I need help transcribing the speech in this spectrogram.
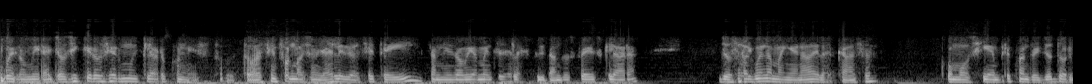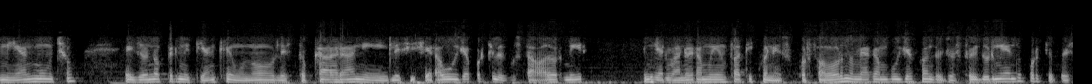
Bueno, mira, yo sí quiero ser muy claro con esto. Toda esa información ya se le dio al CTI, también obviamente se la estoy dando a ustedes clara. Yo salgo en la mañana de la casa, como siempre, cuando ellos dormían mucho, ellos no permitían que uno les tocara ni les hiciera bulla porque les gustaba dormir. Y mi hermano era muy enfático en eso. Por favor, no me hagan bulla cuando yo estoy durmiendo porque pues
